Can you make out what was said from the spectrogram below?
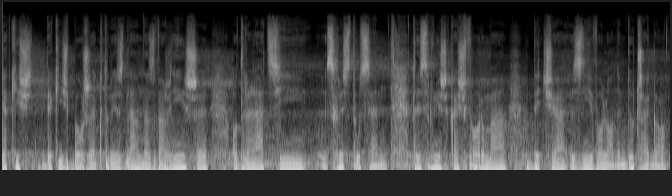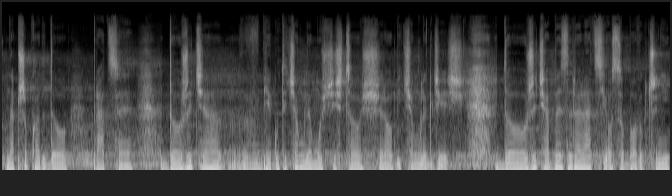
jakiś, jakiś Boże, który jest dla nas ważniejszy od relacji z Chrystusem. To jest również jakaś forma bycia zniewolonym. Do czego? Na przykład do pracy, do życia w biegu. Ty ciągle musisz coś robić, ciągle gdzieś. Do życia bez relacji osobowych, czyli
